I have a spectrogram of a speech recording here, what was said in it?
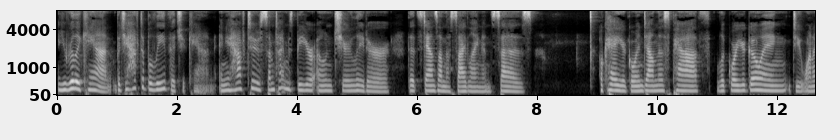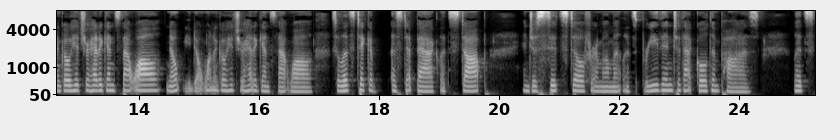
You really can, but you have to believe that you can. And you have to sometimes be your own cheerleader that stands on the sideline and says, okay, you're going down this path. Look where you're going. Do you want to go hit your head against that wall? Nope, you don't want to go hit your head against that wall. So let's take a, a step back. Let's stop and just sit still for a moment. Let's breathe into that golden pause. Let's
